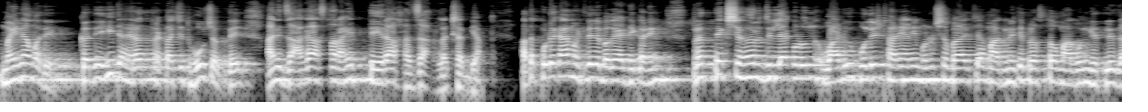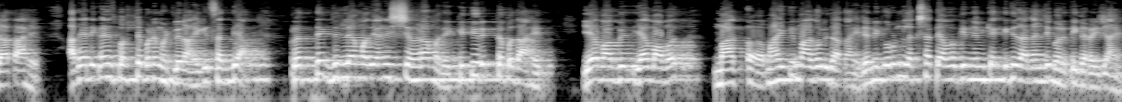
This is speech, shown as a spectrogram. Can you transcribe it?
महिन्यामध्ये कधीही जाहिरात प्रकाशित होऊ शकते आणि जागा असणार आहे तेरा हजार. लक्षात घ्या. आता पुढे काय म्हटलेले बघा या ठिकाणी? प्रत्येक शहर जिल्ह्याकडून वाढीव पोलीस ठाणे आणि मनुष्यबळाच्या मागणीचे प्रस्ताव मागून घेतले जात आहे. आता या ठिकाणी स्पष्टपणे म्हटलेलं आहे की सध्या प्रत्येक जिल्ह्यामध्ये आणि शहरामध्ये किती रिक्त पद आहेत? या बाबत याबाबत माग माहिती मागवली जात आहे. जेणेकरून लक्षात यावं की नेमक्या किती जागांची भरती करायची आहे.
